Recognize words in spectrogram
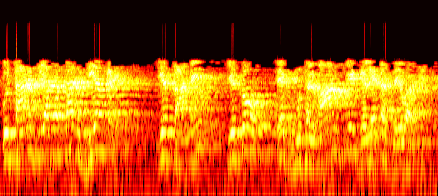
کوئی تانے دیا کرتا ہے تو دیا کرے۔ یہ تانے، یہ تو ایک مسلمان کے گلے کا زیور ہے۔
